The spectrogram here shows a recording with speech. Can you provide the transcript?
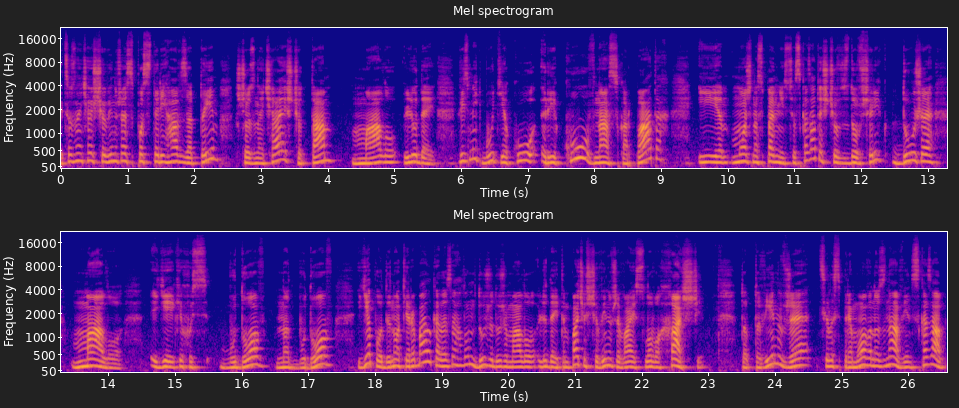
і це означає, що він вже спостерігав за тим, що означає, що там мало людей. Візьміть будь-яку ріку в нас в Карпатах, і можна з певністю сказати, що вздовж рік дуже мало є якихось будов, надбудов. Є поодинокі рибалки, але загалом дуже-дуже мало людей. Тим паче, що він вживає слово хащі. Тобто він вже цілеспрямовано знав. Він сказав:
